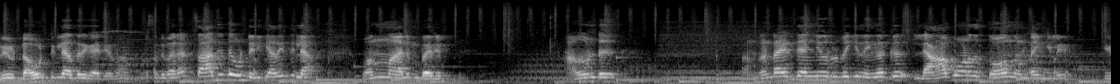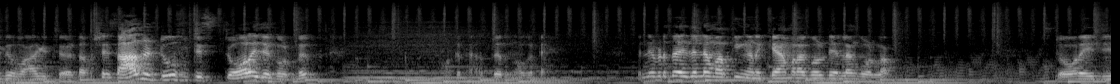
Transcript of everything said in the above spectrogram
ഒരു ഡൗട്ട് ഇല്ലാത്തൊരു കാര്യമാണ്. ഹൺഡ്രഡ് പെർസെന്റ് വരാൻ സാധ്യത ഉണ്ട്. എനിക്കറിയത്തില്ല വന്നാലും വരും. അതുകൊണ്ട് പന്ത്രണ്ടായിരത്തി അഞ്ഞൂറ് രൂപയ്ക്ക് നിങ്ങൾക്ക് ലാഭമാണെന്ന് തോന്നുന്നുണ്ടെങ്കിൽ ഇത് വാങ്ങിച്ചു കേട്ടോ. പക്ഷെ സാധനം ടു ഫിഫ്റ്റി സ്റ്റോറേജ് ഒക്കെ ഉണ്ട്. നോക്കട്ടെ അത് നോക്കട്ടെ. പിന്നെ ഇവിടുത്തെ ഇതെല്ലാം വർക്കിംഗ് ആണ്. ക്യാമറ ക്വാളിറ്റി എല്ലാം കൊള്ളാം. Storage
